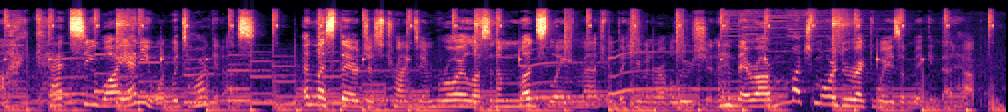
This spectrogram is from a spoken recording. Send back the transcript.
I can't see why anyone would target us. Unless they're just trying to embroil us in a mudslinging match with the human revolution, and there are much more direct ways of making that happen.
